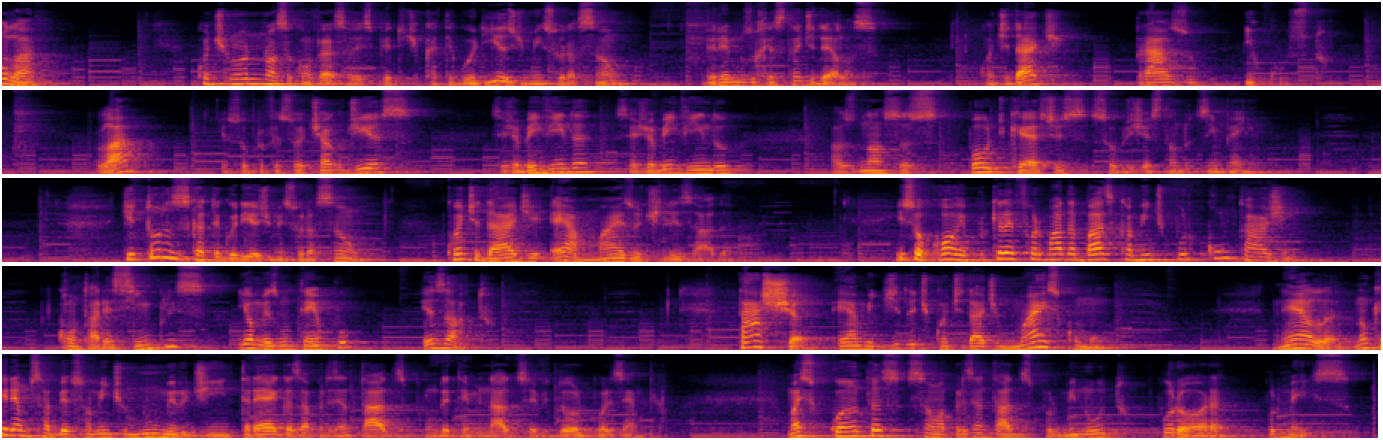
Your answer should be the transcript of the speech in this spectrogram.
Olá! Continuando nossa conversa a respeito de categorias de mensuração, veremos o restante delas: quantidade, prazo e custo. Olá, eu sou o professor Tiago Dias. Seja bem-vinda, seja bem-vindo aos nossos podcasts sobre gestão do desempenho. De todas as categorias de mensuração, quantidade é a mais utilizada. Isso ocorre porque ela é formada basicamente por contagem. Contar é simples e, ao mesmo tempo, exato. Taxa é a medida de quantidade mais comum. Nela, não queremos saber somente o número de entregas apresentadas por um determinado servidor, por exemplo, mas quantas são apresentadas por minuto, por hora, por mês.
